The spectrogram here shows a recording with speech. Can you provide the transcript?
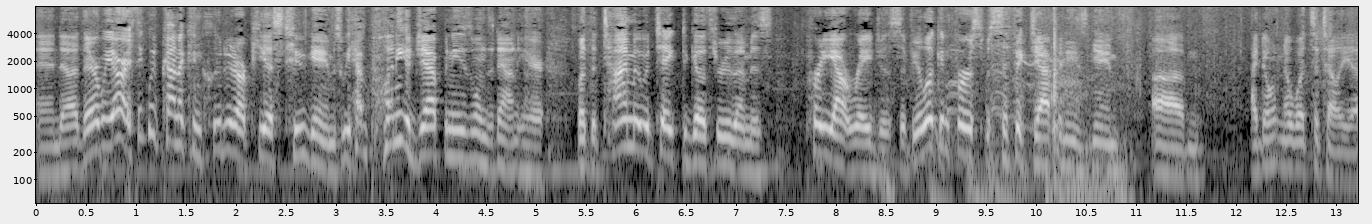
And uh, there we are. I think we've kind of concluded our PS2 games. We have plenty of Japanese ones down here, but the time it would take to go through them is pretty outrageous. If you're looking for a specific Japanese game, um, I don't know what to tell you.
